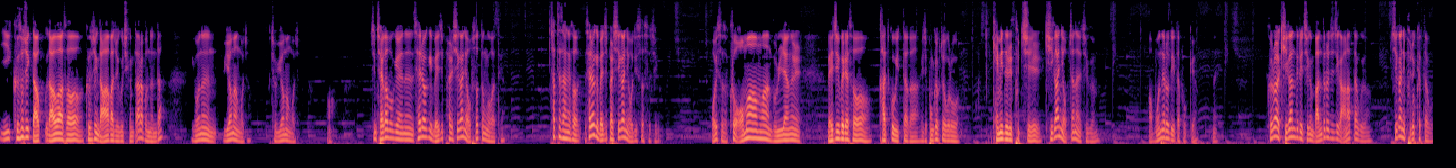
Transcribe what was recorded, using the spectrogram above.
이 그 소식 나, 나와서 그 소식 나와가지고 지금 따라 붙는다? 이거는 위험한 거죠. 그쵸, 위험한 거죠. 어. 지금 제가 보기에는 세력이 매집할 시간이 없었던 것 같아요. 차트상에서 세력이 매집할 시간이 어디 있었어 지금? 어디 있어서 그 어마어마한 물량을 매집을 해서 갖고 있다가 이제 본격적으로 개미들을 붙일 기간이 없잖아요 지금. 어, 모네로도 이따 볼게요. 네. 그럴 기간들이 지금 만들어지지가 않았다고요. 시간이 부족했다고.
